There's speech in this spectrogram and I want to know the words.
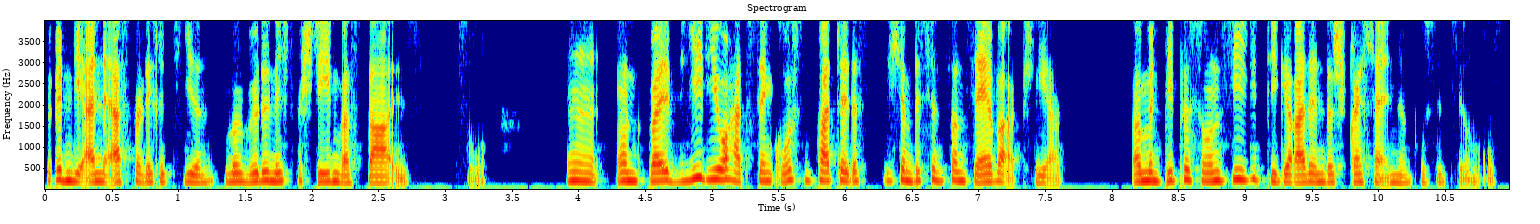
würden die einen erstmal irritieren. Man würde nicht verstehen, was da ist. So. Mm, und bei Video hat es den großen Vorteil, dass es sich ein bisschen von selber erklärt, weil man die Person sieht, die gerade in der Sprecherinnenposition ist.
